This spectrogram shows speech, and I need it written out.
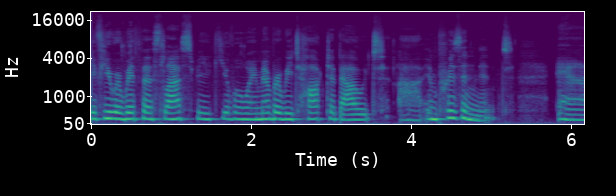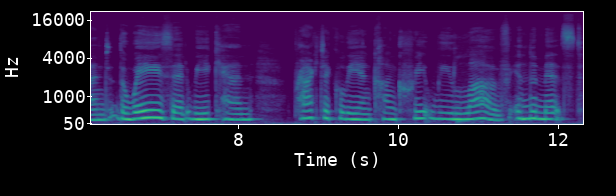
If you were with us last week, you will remember we talked about uh, imprisonment and the ways that we can practically and concretely love in the midst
